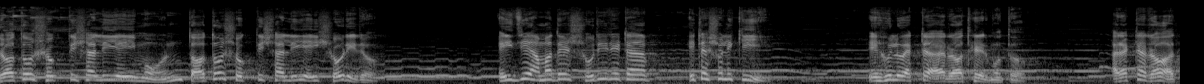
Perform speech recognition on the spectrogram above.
যত শক্তিশালী এই মন, তত শক্তিশালী এই শরীরও। এই যে আমাদের শরীর, এটা এটা আসলে কি? এ হলো একটা রথের মতো। আর একটা রথ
